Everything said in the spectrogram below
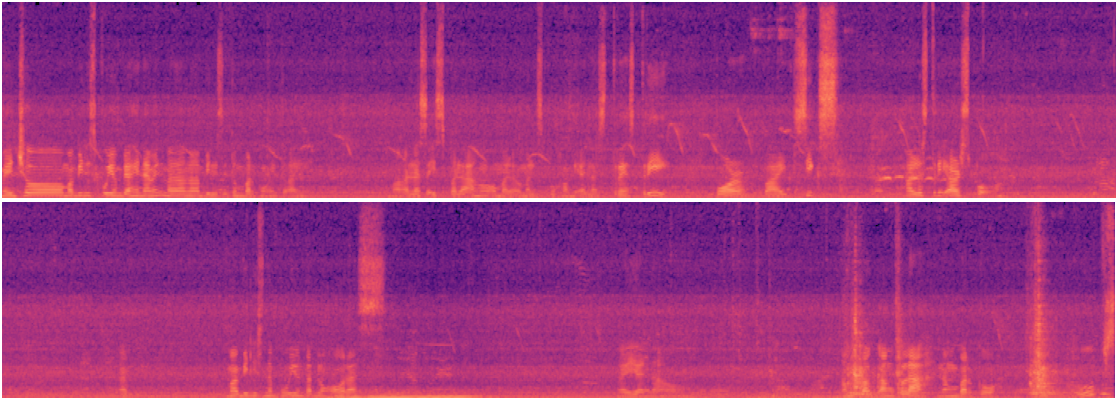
Medyo mabilis po yung biyahe namin. Ma- mabilis itong barkong ito ay mga alas 6 pa lang. Umal- umalis po kami alas 3 3 4 5 6 halos 3 hours po. Mab- mabilis na po yung tatlong oras. Ayan na oh. Ang pag-angkla ng barko. Oops!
